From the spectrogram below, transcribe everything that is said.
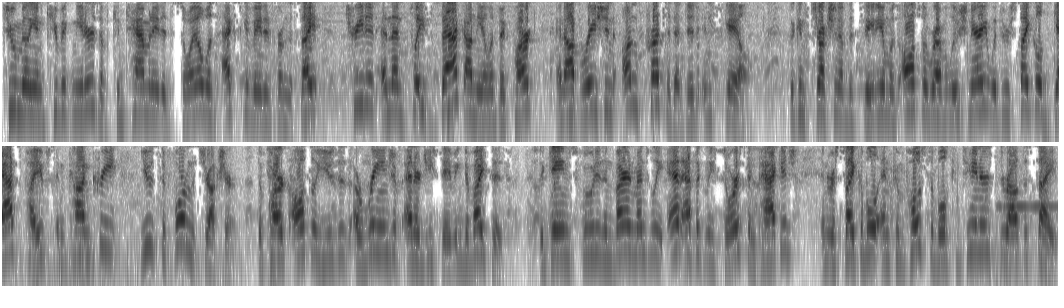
2 million cubic meters of contaminated soil was excavated from the site, treated, and then placed back on the Olympic Park, an operation unprecedented in scale. The construction of the stadium was also revolutionary with recycled gas pipes and concrete used to form the structure. The park also uses a range of energy saving devices. The game's food is environmentally and ethically sourced and packaged in recyclable and compostable containers throughout the site.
